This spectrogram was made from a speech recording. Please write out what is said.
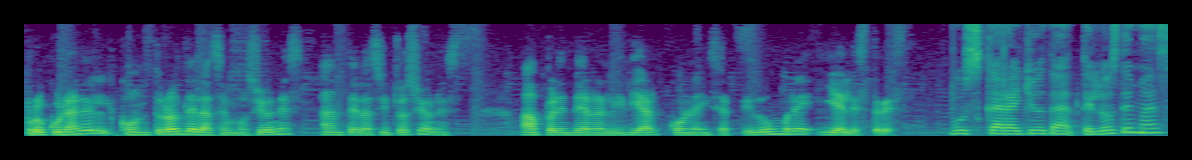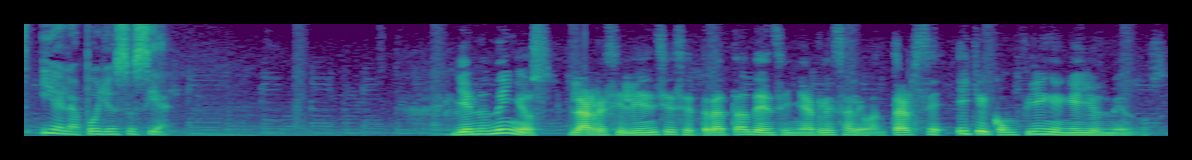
Procurar el control de las emociones ante las situaciones. Aprender a lidiar con la incertidumbre y el estrés. Buscar ayuda de los demás y el apoyo social. Y en los niños, la resiliencia se trata de enseñarles a levantarse y que confíen en ellos mismos,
